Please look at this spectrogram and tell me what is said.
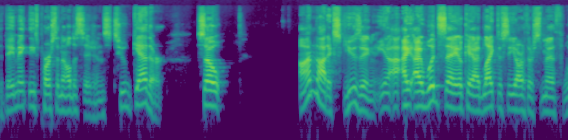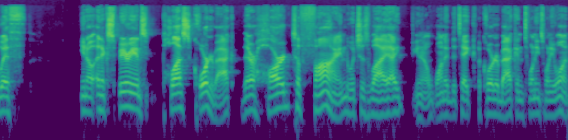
that they make these personnel decisions together. So I'm not excusing, you know, I, I would say, okay, I'd like to see Arthur Smith with, you know, an experienced plus quarterback. They're hard to find, which is why I, you know, wanted to take a quarterback in 2021.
